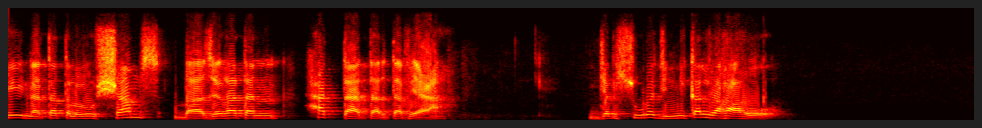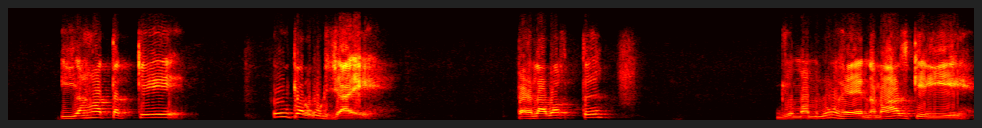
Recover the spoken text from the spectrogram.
ہی نتلو شمس بازغتاً حتی ترتفع۔ جب سورج نکل رہا ہو، یہاں تک کہ اوپر اٹھ جائے۔ پہلا وقت جو ممنوع ہے نماز کے لیے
